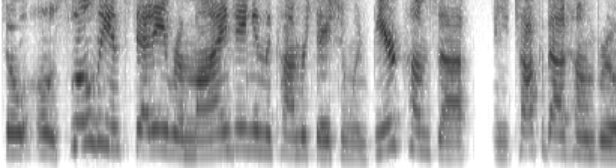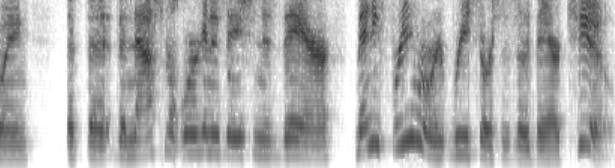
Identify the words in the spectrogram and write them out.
So, oh, slowly and steady, reminding in the conversation when beer comes up and you talk about homebrewing, that the, the national organization is there. Many free resources are there too.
